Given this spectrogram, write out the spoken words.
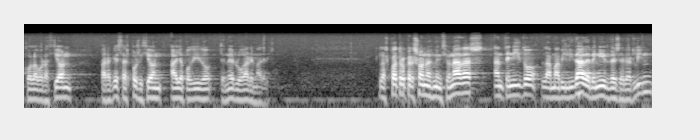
colaboración para que esta exposición haya podido tener lugar en Madrid. Las cuatro personas mencionadas han tenido la amabilidad de venir desde Berlín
